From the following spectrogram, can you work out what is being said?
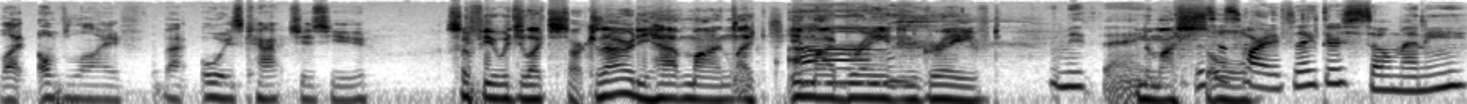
like of life that always catches you. Sophia, would you like to start? Because I already have mine like in my Um, brain engraved. Let me think. Into my soul. This is hard. I feel like there's so many.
